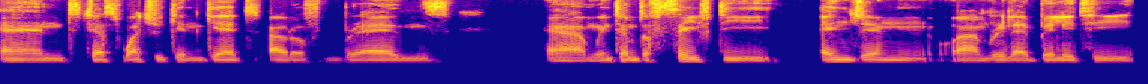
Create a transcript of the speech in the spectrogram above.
and just what you can get out of brands um, in terms of safety, engine um, reliability.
